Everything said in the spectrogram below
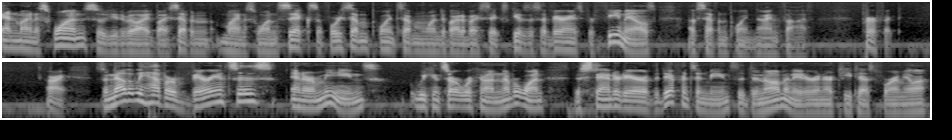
n minus 1, so you divide by 7 minus 1, 6. So 47.71 divided by 6 gives us a variance for females of 7.95. Perfect. All right, so now that we have our variances and our means, we can start working on number one, the standard error of the difference in means, the denominator in our t-test formula,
